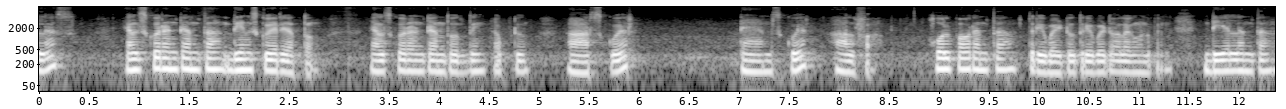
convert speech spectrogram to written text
plus L square అంటే ఎంత? దీని స్క్వేర్ చేస్తాం. ఎల్ స్క్వేర్ అంటే ఎంత అవుద్ది? అప్పుడు R square tan square alpha whole power ఎంత? Three by two three by two అలాగే ఉండిపోయింది. డిఎల్ ఎంత?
